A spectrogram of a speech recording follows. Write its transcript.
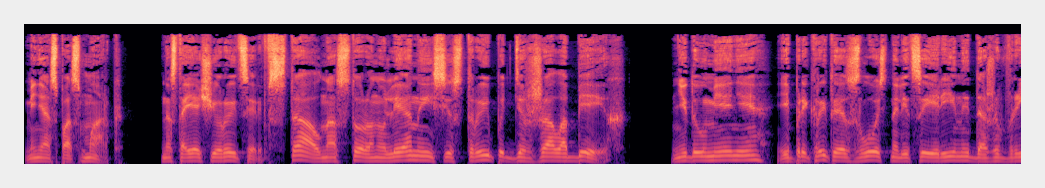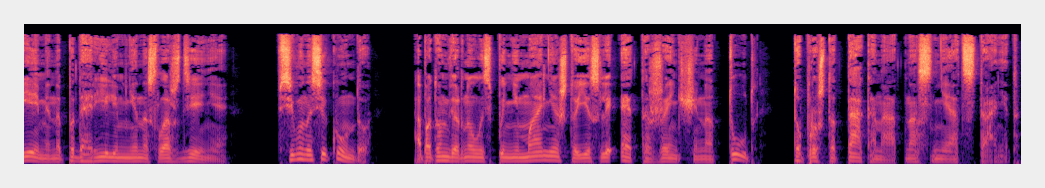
Меня спас Марк. Настоящий рыцарь встал на сторону Лены и сестры поддержал обеих. Недоумение и прикрытая злость на лице Ирины даже временно подарили мне наслаждение. Всего на секунду. А потом вернулось понимание, что если эта женщина тут, то просто так она от нас не отстанет.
